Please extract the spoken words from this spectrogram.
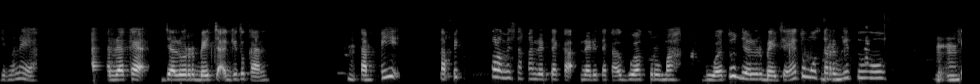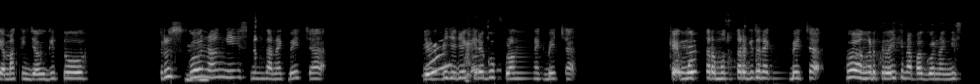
gimana ya? Ada kayak jalur becak gitu kan? Tapi tapi kalau misalkan dari TK dari TK gua ke rumah gua tuh jalur becaknya tuh muter Mm-mm. gitu. Mm-mm. kayak makin jauh gitu. Terus Mm-mm. nangis minta naik beca ya udah jadi akhirnya gua pulang naik beca kayak muter-muter gitu naik beca gua gak ngerti lagi kenapa gua nangis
